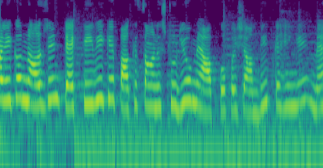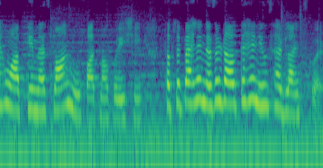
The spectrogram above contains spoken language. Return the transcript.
असलम नाजरीन टेक टीवी के पाकिस्तान स्टूडियो में आपको खुश आमदीद कहेंगे। मैं हूँ आपकी मेज़बान नूर फातमा कुरेशी। सबसे पहले नज़र डालते हैं न्यूज़ हेडलाइंस पर।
